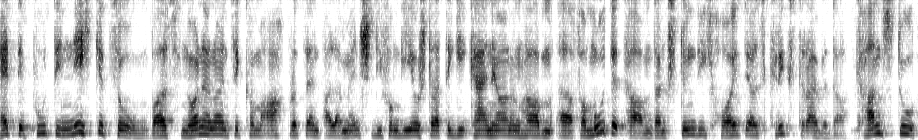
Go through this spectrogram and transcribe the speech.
Hätte Putin nicht gezogen, was 99,8 Prozent aller Menschen, die von Geostrategie keine Ahnung haben, äh, vermutet haben, dann stünde ich heute als Kriegstreiber da. Kannst du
